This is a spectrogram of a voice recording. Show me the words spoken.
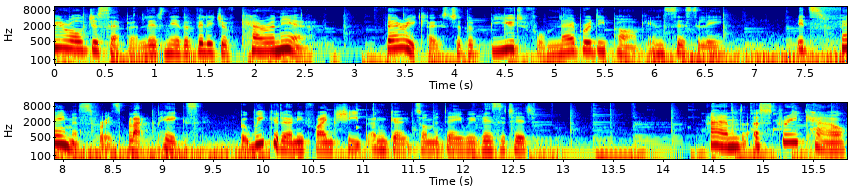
year old Giuseppa lives near the village of Caronia, very close to the beautiful Nebrodi Park in Sicily. It's famous for its black pigs, but we could only find sheep and goats on the day we visited. And a stray cow.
